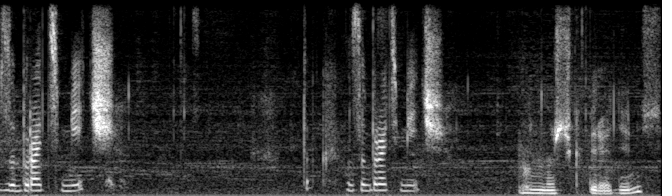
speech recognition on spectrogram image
Забрать меч. Так, забрать меч. Немножечко переоделись.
